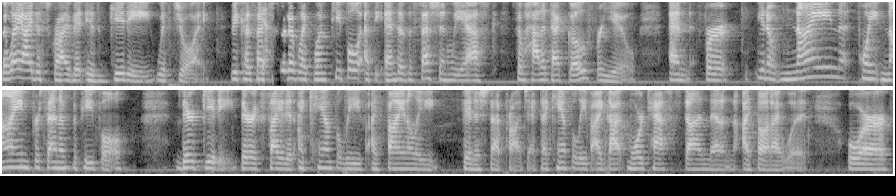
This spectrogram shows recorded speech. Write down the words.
the way I describe it is giddy with joy because that's yes. sort of like when people at the end of the session we ask, so how did that go for you? And for, you know, 9.9% of the people, they're giddy, they're excited. I can't believe I finally finished that project. I can't believe I got more tasks done than I thought I would. Or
